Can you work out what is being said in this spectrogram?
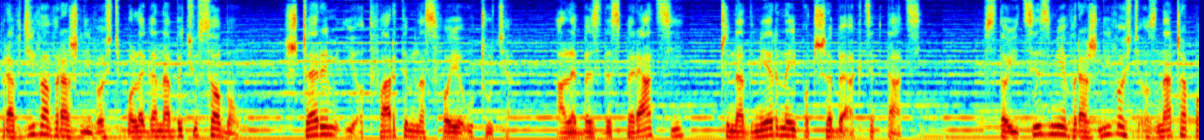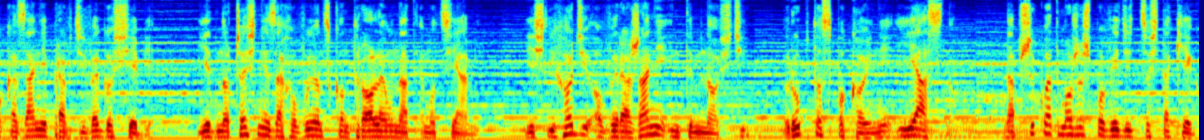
Prawdziwa wrażliwość polega na byciu sobą, szczerym i otwartym na swoje uczucia, ale bez desperacji czy nadmiernej potrzeby akceptacji. W stoicyzmie wrażliwość oznacza pokazanie prawdziwego siebie, jednocześnie zachowując kontrolę nad emocjami. Jeśli chodzi o wyrażanie intymności, rób to spokojnie i jasno. Na przykład możesz powiedzieć coś takiego:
